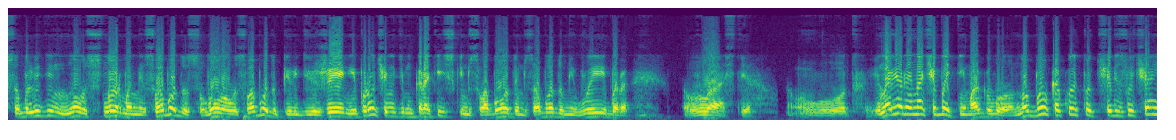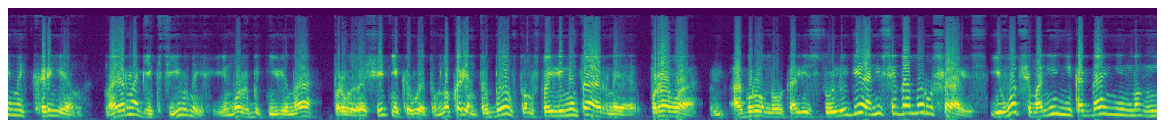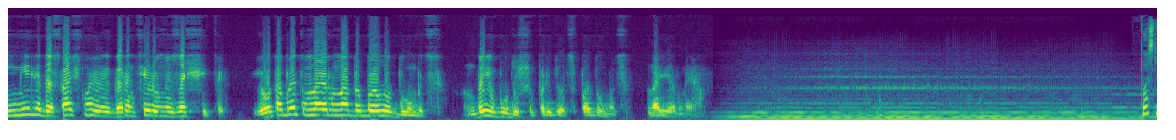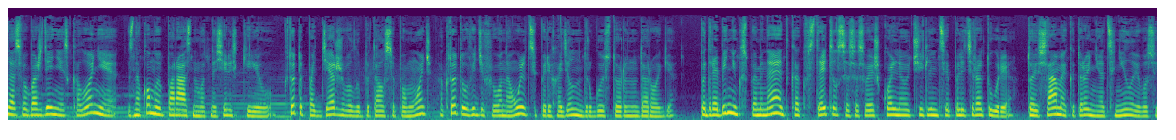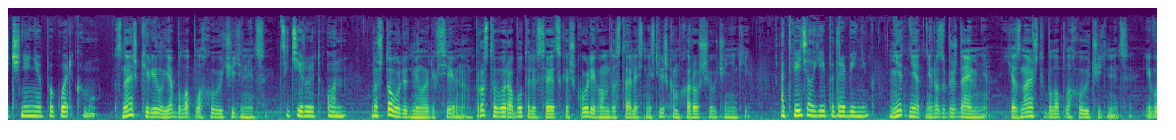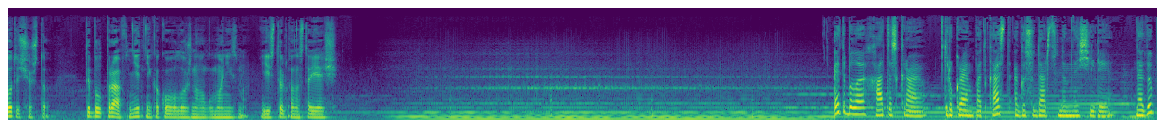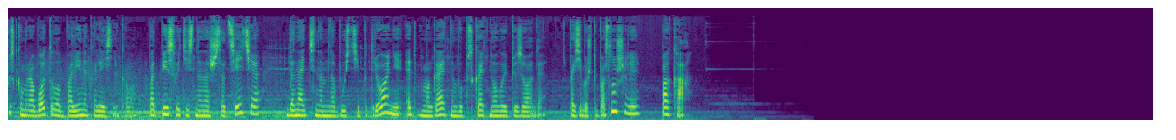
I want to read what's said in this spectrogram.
соблюдение, ну, с нормами свободы слова, свободы передвижения и прочими демократическими свободами, свободами выбора власти. Вот. И, наверное, иначе быть не могло. Но был какой-то чрезвычайный крен. Наверное, объективный. И, может быть, не вина правозащитника в этом. Но крен-то был в том, что элементарные права огромного количества людей, они всегда нарушались. И, в общем, они никогда не, не имели достаточно гарантированной защиты. И вот об этом, наверное, надо было думать. Да и в будущем придется подумать, наверное. После освобождения из колонии знакомые по-разному относились к Кириллу. Кто-то поддерживал и пытался помочь, а кто-то, увидев его на улице, переходил на другую сторону дороги. Подробинник вспоминает, как встретился со своей школьной учительницей по литературе, той самой, которая не оценила его сочинение по Горькому. «Знаешь, Кирилл, я была плохой учительницей», — цитирует он. «Ну что вы, Людмила Алексеевна, просто вы работали в советской школе, и вам достались не слишком хорошие ученики». Ответил ей подробинник. «Нет-нет, не разубеждай меня. Я знаю, что была плохой учительницей. И вот еще что. Ты был прав, нет никакого ложного гуманизма, есть только настоящий. Это была «Хата с краю» – True Crime подкаст о государственном насилии. Над выпуском работала Полина Колесникова. Подписывайтесь на наши соцсети, донатьте нам на Бусти и Патреоне, это помогает нам выпускать новые эпизоды. Спасибо, что послушали. Пока!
